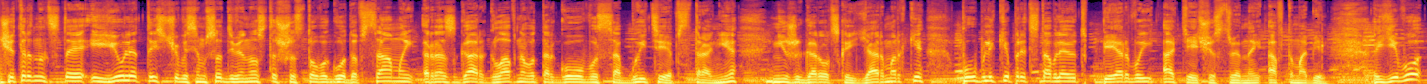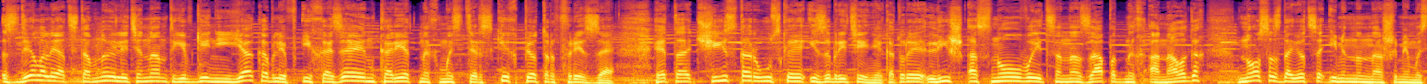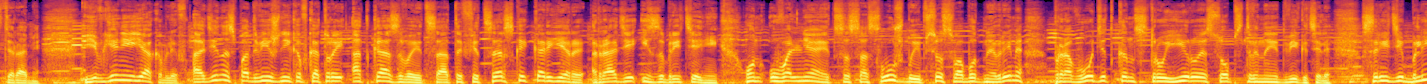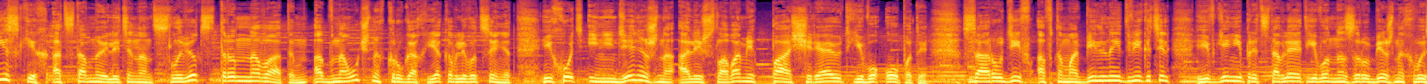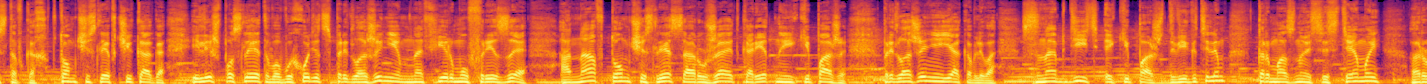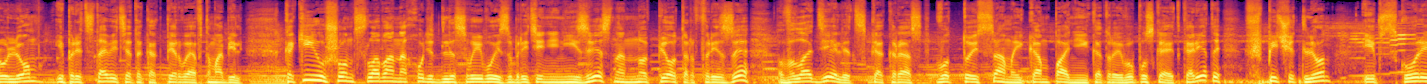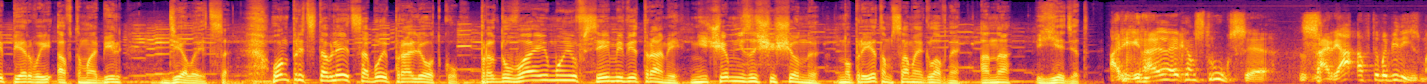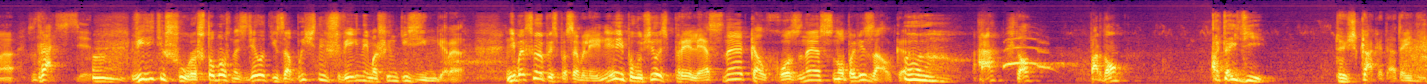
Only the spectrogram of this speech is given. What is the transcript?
14 июля 1896 года в самый разгар главного торгового события в стране Нижегородской ярмарки публике представляют первый отечественный автомобиль. Его сделали отставной лейтенант Евгений Яковлев и хозяин каретных мастерских Петр Фрезе. Это чисто русское изобретение, которое лишь основывается на западных аналогах, но создается именно нашими мастерами. Евгений Яковлев – один из подвижников, который отказывается от офицерской карьеры ради изобретений. Он увольняется со службы и все свободное время проводит, конструируя собственные двигатели. Среди близких отставной лейтенант слывет странноватым, а в научных кругах Яковлева ценят и хоть и не денежно, а лишь словами поощряют его опыты. Соорудив автомобильный двигатель, Евгений представляет его на зарубежных выставках, в том числе в Чикаго, и лишь после этого этого выходит с предложением на фирму «Фрезе». Она в том числе сооружает каретные экипажи. Предложение Яковлева – снабдить экипаж двигателем, тормозной системой, рулем и представить это как первый автомобиль. Какие уж он слова находит для своего изобретения неизвестно, но Петр Фрезе, владелец как раз вот той самой компании, которая выпускает кареты, впечатлен и вскоре первый автомобиль делается. Он представляет собой пролетку, продуваемую всеми ветрами, ничем не защищенную, но при этом самое главное, она едет. Оригинальная конструкция. Заря автомобилизма. Здрасте. Видите, Шура, что можно сделать из обычной швейной машинки Зингера? Небольшое приспособление, и получилась прелестная колхозная сноповязалка. А? Что? Пардон? Отойди. То есть как это отойди?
